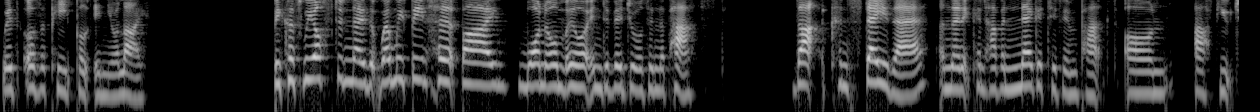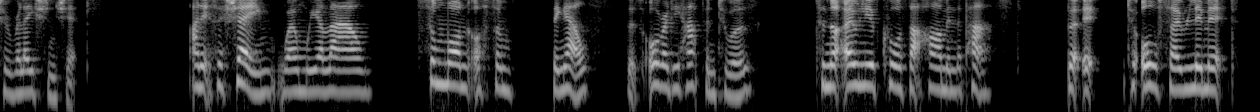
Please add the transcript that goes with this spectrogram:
with other people in your life. Because we often know that when we've been hurt by one or more individuals in the past, that can stay there and then it can have a negative impact on our future relationships. And it's a shame when we allow someone or something else that's already happened to us to not only have caused that harm in the past, but it to also limit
